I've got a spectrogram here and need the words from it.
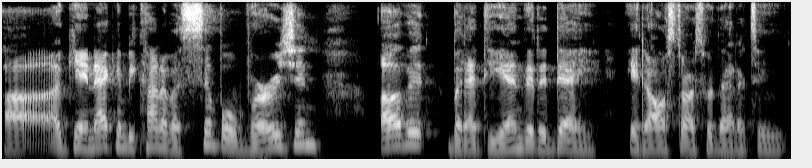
uh, again, that can be kind of a simple version of it, but at the end of the day, it all starts with attitude.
